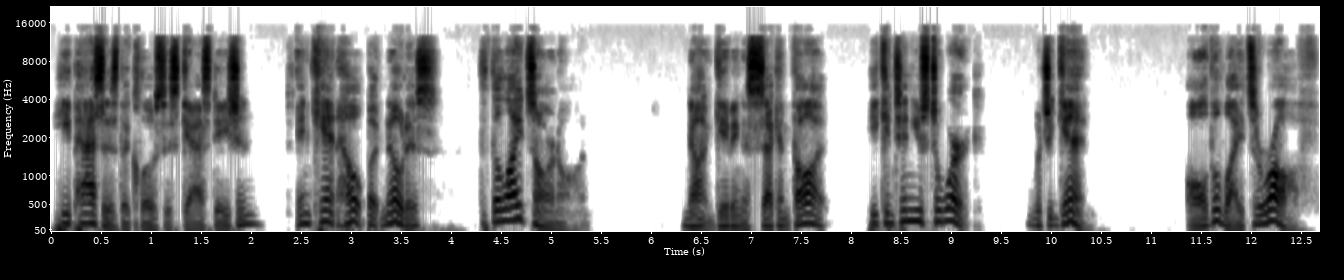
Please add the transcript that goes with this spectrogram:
He passes the closest gas station and can't help but notice that the lights aren't on. Not giving a second thought, he continues to work, which again, all the lights are off.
